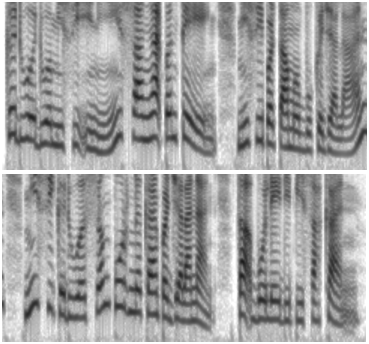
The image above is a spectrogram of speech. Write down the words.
Kedua-dua misi ini sangat penting. Misi pertama buka jalan, misi kedua sempurnakan perjalanan. Tak boleh dipisahkan.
